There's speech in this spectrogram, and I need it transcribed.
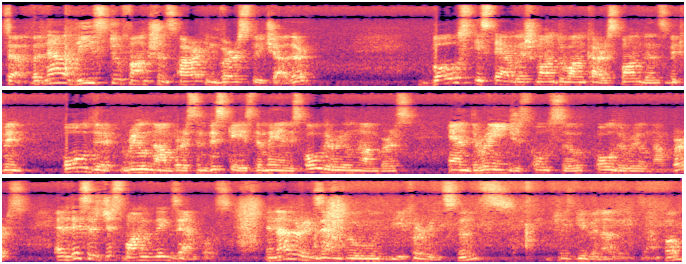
So, but now these two functions are inverse to each other. Both establish one-to-one correspondence between all the real numbers, in this case the main is all the real numbers, and the range is also all the real numbers. And this is just one of the examples. Another example would be, for instance, just give another example.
